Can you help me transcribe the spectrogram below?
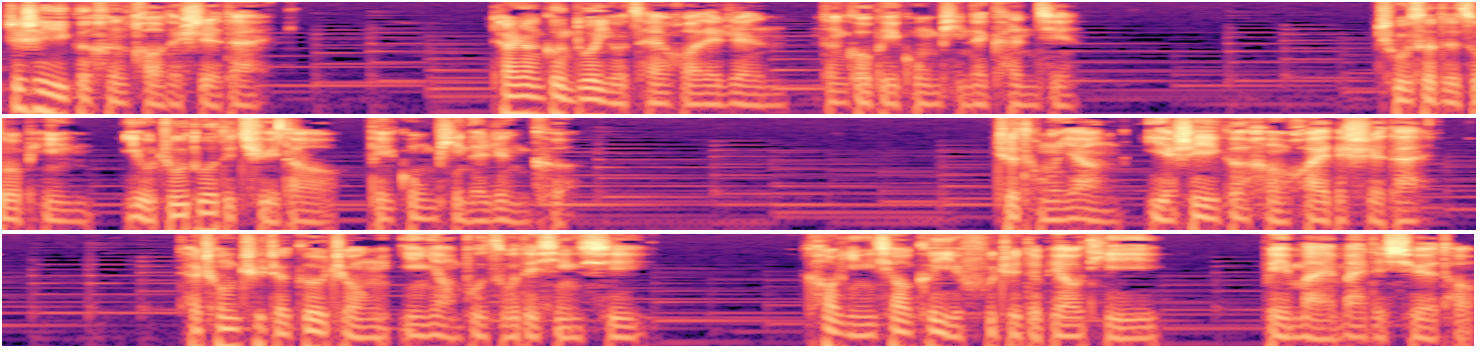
这是一个很好的时代，它让更多有才华的人能够被公平的看见。出色的作品有诸多的渠道被公平的认可。这同样也是一个很坏的时代，它充斥着各种营养不足的信息，靠营销可以复制的标题，被买卖的噱头。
